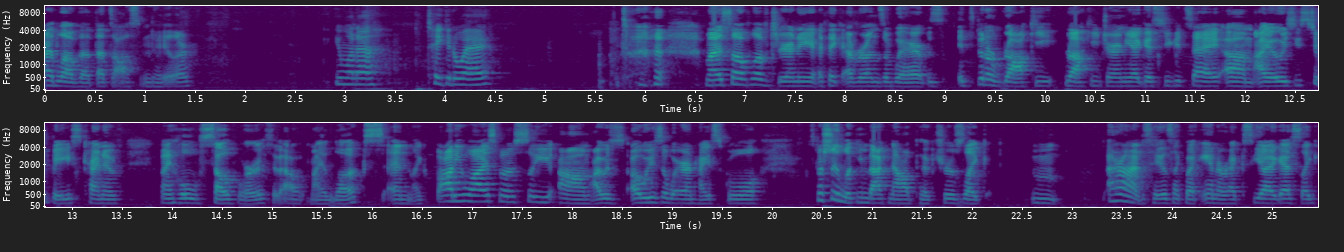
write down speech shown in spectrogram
I love that. That's awesome, Taylor. you want to take it away my self love journey, I think everyone's aware it was it's been a rocky, rocky journey, I guess you could say. Um, I always used to base kind of my whole self worth about my looks and like body wise mostly. Um, I was always aware in high school, especially looking back now at pictures, like I don't know how to say this, like my anorexia, I guess. Like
